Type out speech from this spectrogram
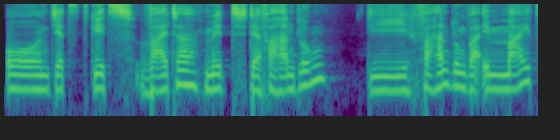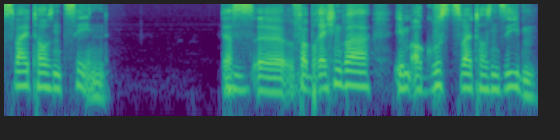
Und jetzt geht's weiter mit der Verhandlung. Die Verhandlung war im Mai 2010. Das äh, Verbrechen war im August 2007.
